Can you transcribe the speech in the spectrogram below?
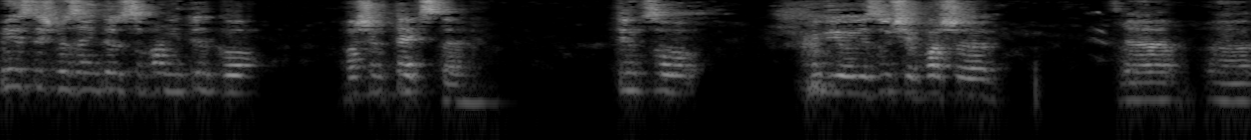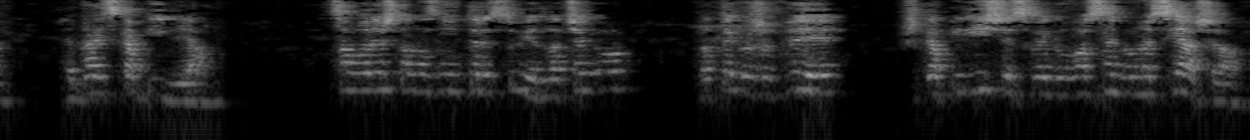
My jesteśmy zainteresowani tylko waszym tekstem, tym, co mówi o Jezusie wasze e, e, hebrajska Biblia. Cała reszta nas nie interesuje. Dlaczego? Dlatego, że wy przegapiliście swojego własnego Mesjasza.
